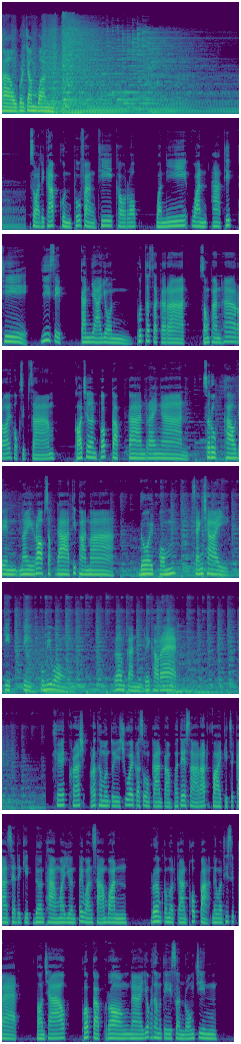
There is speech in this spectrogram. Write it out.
ข่าวประจำวัน สวัสดีครับ คุณผู้ฟังที่เคารพ วันนี้วันอาทิตย์ที่ 20 กันยายน พุทธศักราช 2563 ขอเชิญพบกับการรายงาน สรุปข่าวเด่นในรอบสัปดาห์ที่ผ่านมา โดยผมแสงชัย กิตติภูมิวงศ์ เริ่มกันด้วยข่าวแรก คีธ ครัชรัฐมนตรีช่วยกระทรวงการต่างประเทศสหรัฐฝ่ายกิจการเศรษฐกิจเดินทางมาเยือนไต้หวัน 3 วัน เริ่มกำหนดการพบปะในวันที่ 18 ตอนเช้า พบกับรองนายกรัฐมนตรีเซินหลงจิน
